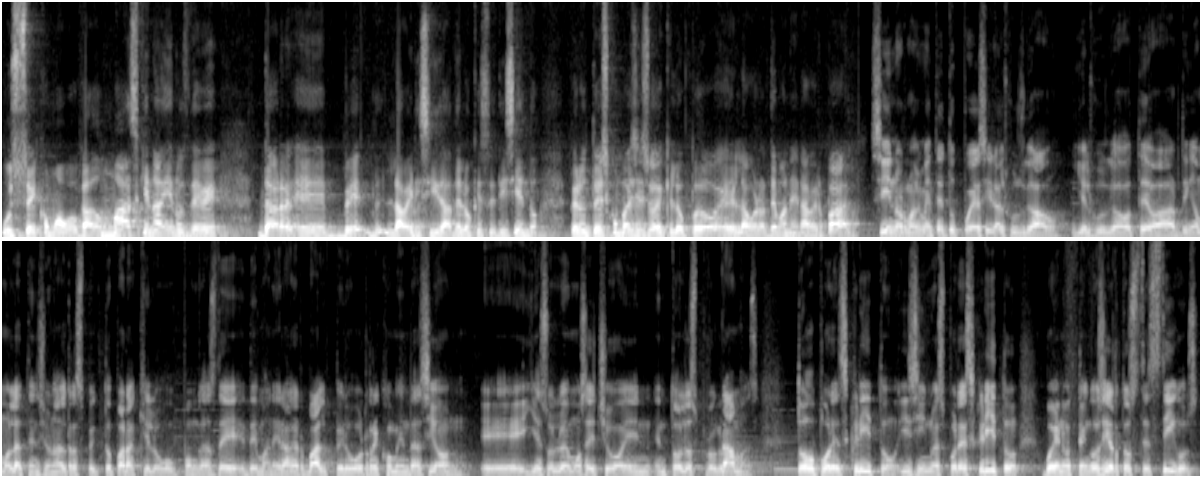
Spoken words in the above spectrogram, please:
Usted como abogado más que nadie nos debe dar eh, la vericidad de lo que estoy diciendo, pero entonces, ¿cómo es eso de que lo puedo elaborar de manera verbal? Sí, normalmente tú puedes ir al juzgado y el juzgado te va a dar, digamos, la atención al respecto para que lo pongas de, manera verbal, pero recomendación, eh, y eso lo hemos hecho en todos los programas, todo por escrito, y si no es por escrito, bueno, tengo ciertos testigos,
